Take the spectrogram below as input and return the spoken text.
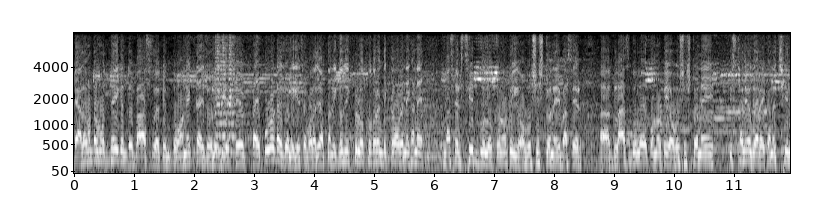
এই আধা ঘণ্টার মধ্যেই কিন্তু বাস কিন্তু অনেকটাই জ্বলে গিয়েছে, প্রায় পুরোটাই জ্বলে গিয়েছে বলা যায়। আপনারা যদি একটু লক্ষ্য করেন, দেখতে পাবেন এখানে বাসের সিটগুলো কোনোটি অবশিষ্ট নেই, বাসের গ্লাসগুলো কোনোটি অবশিষ্ট নেই। স্থানীয় যারা এখানে ছিল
